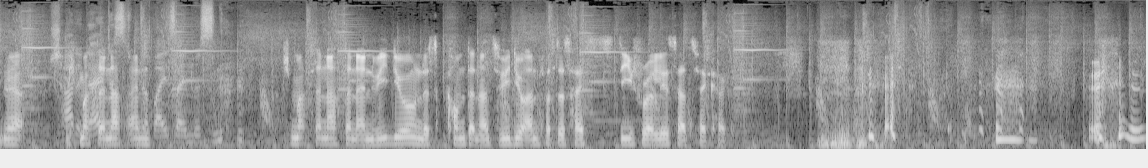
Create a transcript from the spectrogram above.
Ja. Schade, ich mach da danach ein, dabei sein müssen. ich mach danach dann ein Video und das kommt dann als Videoantwort. Das heißt, Steve Rallis hat's verkackt.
